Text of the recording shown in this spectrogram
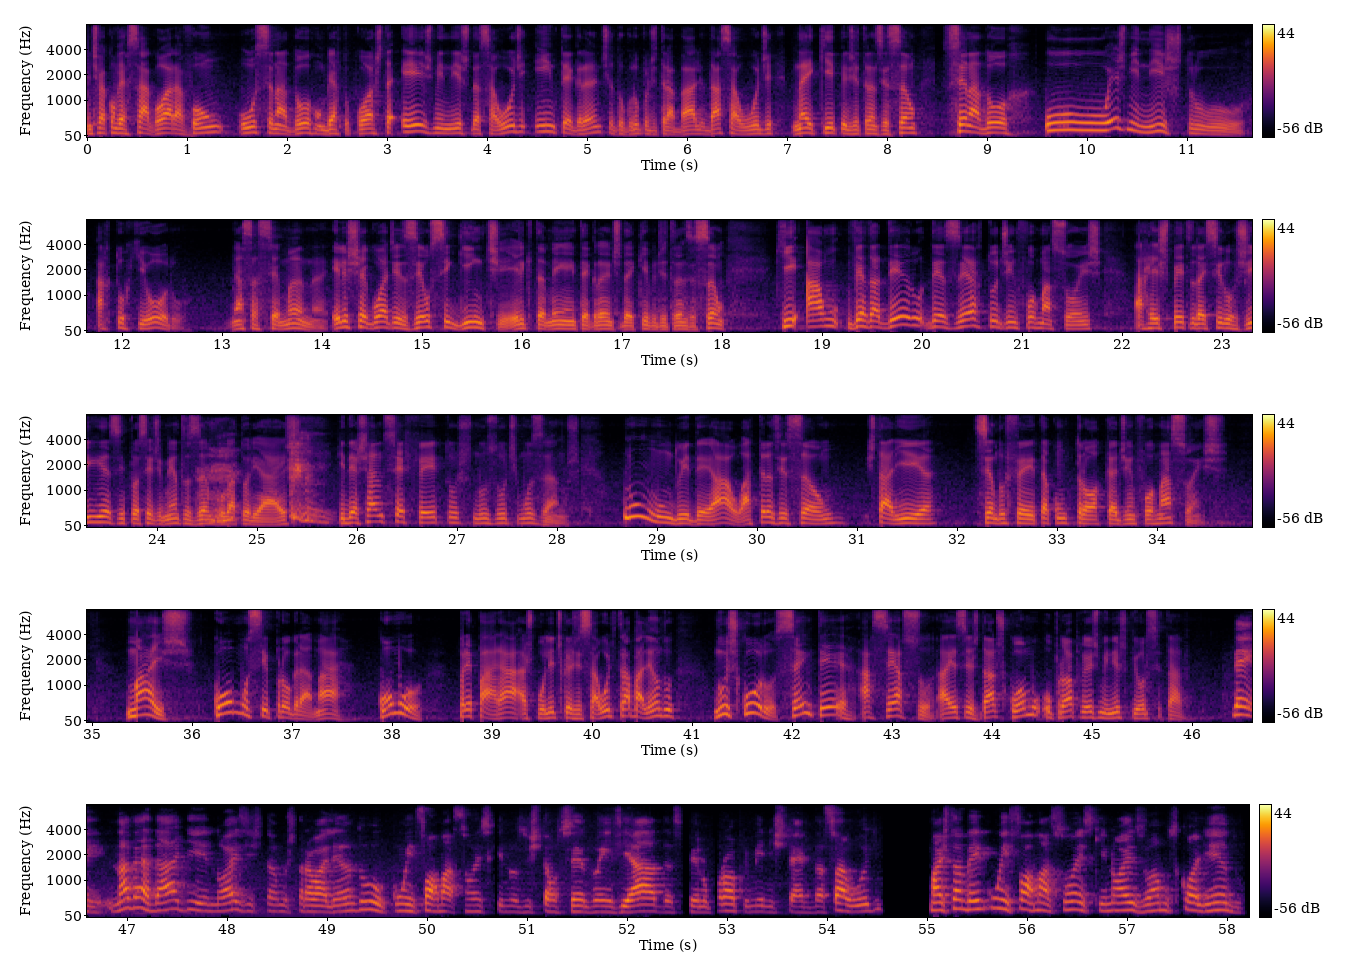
A gente vai conversar agora com o senador Humberto Costa, ex-ministro da Saúde e integrante do grupo de trabalho da saúde na equipe de transição. Senador, o ex-ministro Arthur Quioro, nessa semana, ele chegou a dizer o seguinte: ele que também é integrante da equipe de transição, que há um verdadeiro deserto de informações a respeito das cirurgias e procedimentos ambulatoriais que deixaram de ser feitos nos últimos anos. Num mundo ideal, a transição estaria sendo feita com troca de informações. Mas como se programar, como preparar as políticas de saúde trabalhando no escuro, sem ter acesso a esses dados, como o próprio ex-ministro Quioro citava? Bem, na verdade, nós estamos trabalhando com informações que nos estão sendo enviadas pelo próprio Ministério da Saúde, mas também com informações que nós vamos colhendo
